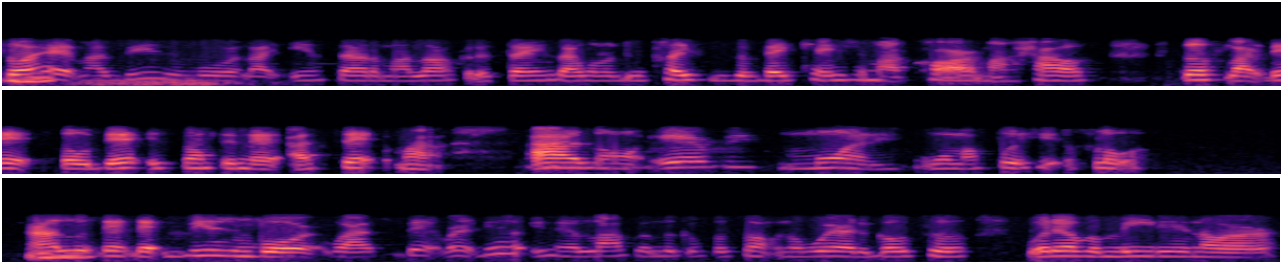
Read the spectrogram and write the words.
So I Mhm. had my vision board like inside of my locker, the things I want to do, places of vacation, my car, my house, stuff like that. So that is something that I set my eyes on every morning when my foot hit the floor. I Mhm. looked at that vision board while I sat right there in that locker looking for something to wear to go to whatever meeting or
